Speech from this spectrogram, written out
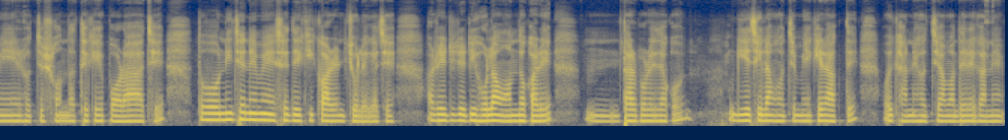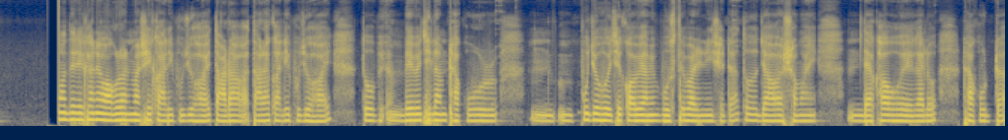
মেয়ের হচ্ছে সন্ধ্যা থেকে পড়া আছে। তো নিচে নেমে এসে দেখি কারেন্ট চলে গেছে। আর রেডি রেডি হলাম অন্ধকারে। তারপরে দেখো গিয়েছিলাম হচ্ছে মেয়েকে রাখতে। ওইখানে হচ্ছে আমাদের এখানে আমাদের এখানে অগ্রহায়ণ মাসে কালী পুজো হয়, তারা তারা কালী পুজো হয়। তো ভেবেছিলাম ঠাকুর পুজো হয়েছে কবে আমি বুঝতে পারিনি সেটা। তো যাওয়ার সময় দেখাও হয়ে গেল ঠাকুরটা।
